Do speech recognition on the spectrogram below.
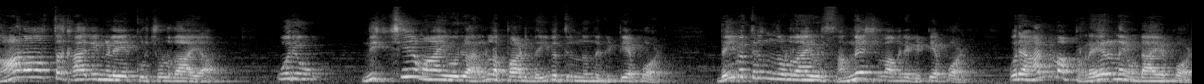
കാണാത്ത കാര്യങ്ങളെ കുറിച്ചുള്ളതായ ഒരു നിശ്ചയമായ ഒരു അരുളപ്പാട് ദൈവത്തിൽ നിന്ന് കിട്ടിയപ്പോൾ ദൈവത്തിൽ നിന്നുള്ളതായ ഒരു സന്ദേശം അവന് കിട്ടിയപ്പോൾ ഒരു ആത്മപ്രേരണ ഉണ്ടായപ്പോൾ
